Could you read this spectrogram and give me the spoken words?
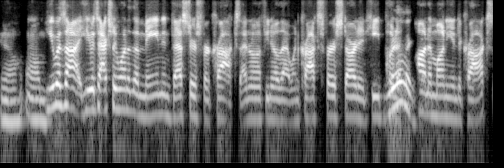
You know, um, He was uh he was actually one of the main investors for Crocs. I don't know if you know that. When Crocs first started, he put Really? a ton of money into Crocs,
